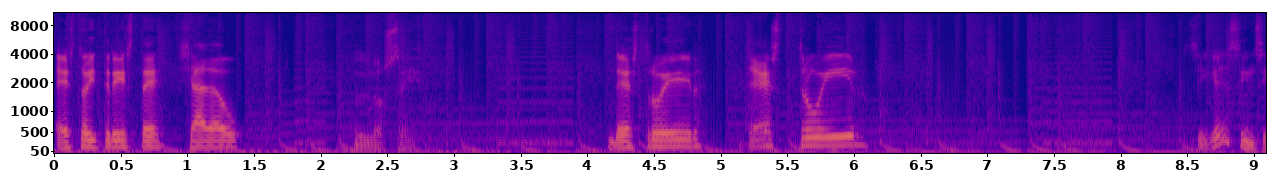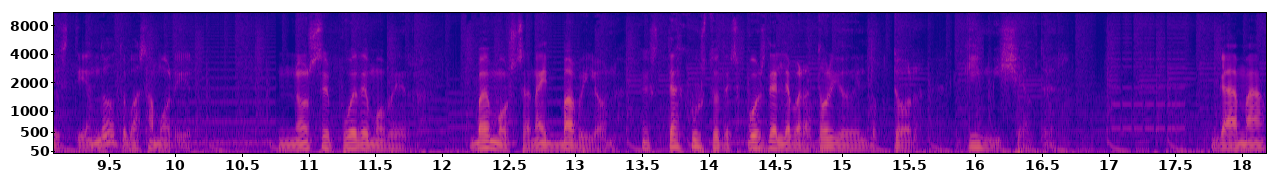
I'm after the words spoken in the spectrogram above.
Estoy triste, Shadow. Lo sé. Destruir, destruir. ¿Sigues insistiendo? Te vas a morir. No se puede mover. Vamos a Night Babylon. Está justo después del laboratorio del doctor. Gimme Shelter. Gamma.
